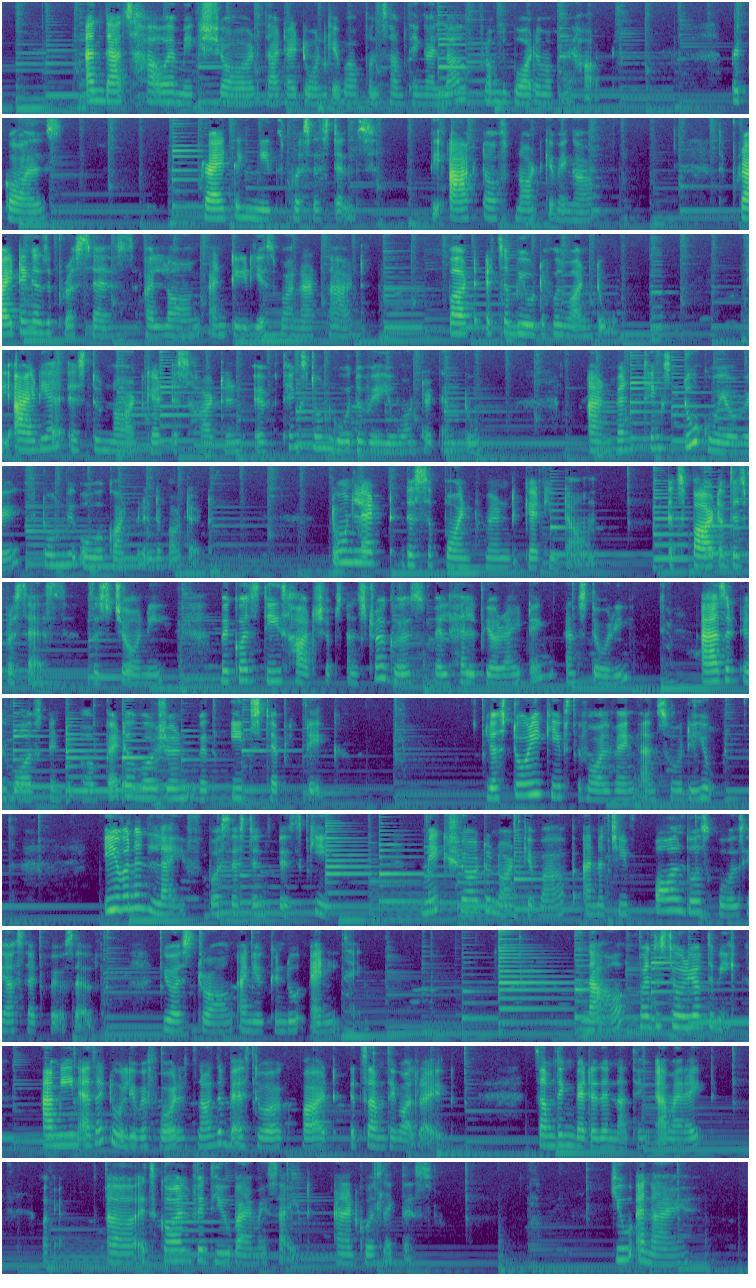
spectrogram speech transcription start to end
and that's how I make sure that I don't give up on something I love from the bottom of my heart. Because writing needs persistence, the act of not giving up. The Writing is a process, a long and tedious one at that, but it's a beautiful one too. The idea is to not get disheartened if things don't go the way you wanted them to and when things do go your way, don't be overconfident about it. Don't let disappointment get you down. It's part of this process, this journey, because these hardships and struggles will help your writing and story as it evolves into a better version with each step you take. Your story keeps evolving, and so do you. Even in life, persistence is key. Make sure to not give up and achieve all those goals you have set for yourself. You are strong and you can do anything. Now, for the story of the week. I mean, as I told you before, it's not the best work, but it's something alright. Something better than nothing, am I right? Okay. Uh, it's called With You by My Side, and it goes like this You and I,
